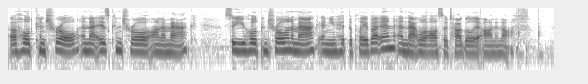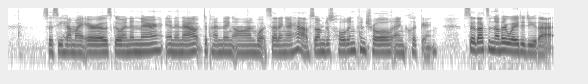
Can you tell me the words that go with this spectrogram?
uh, hold control and that is control on a Mac. So you hold control on a Mac and you hit the play button and that will also toggle it on and off. So see how my arrow is going in there, in and out, depending on what setting I have. So I'm just holding control and clicking. So that's another way to do that.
